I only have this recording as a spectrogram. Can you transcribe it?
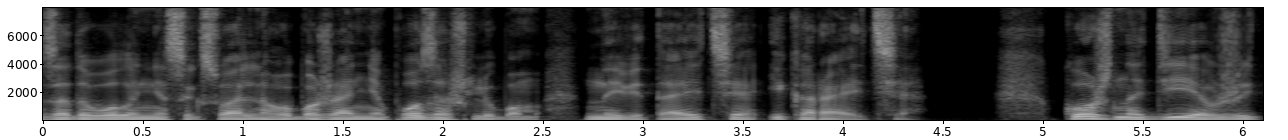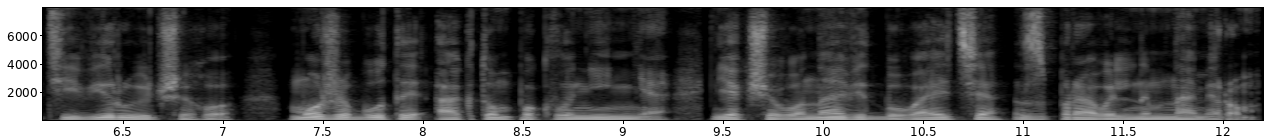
задоволення сексуального бажання поза шлюбом не вітається і карається. Кожна дія в житті віруючого може бути актом поклоніння, якщо вона відбувається з правильним наміром.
